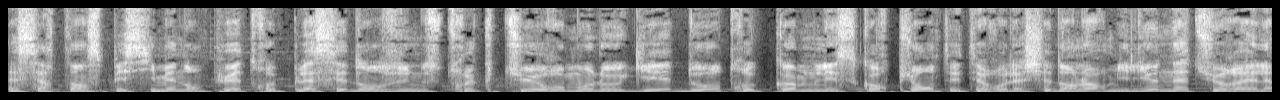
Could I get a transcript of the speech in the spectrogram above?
Certains spécimens ont pu être placés dans une structure homologuée. D'autres, comme les scorpions, ont été relâchés dans leur milieu naturel.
